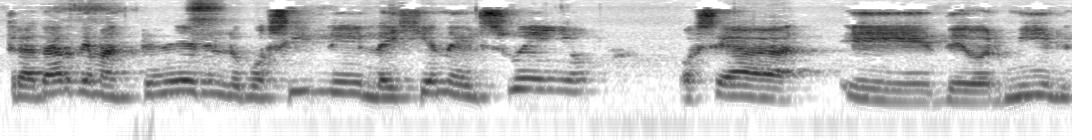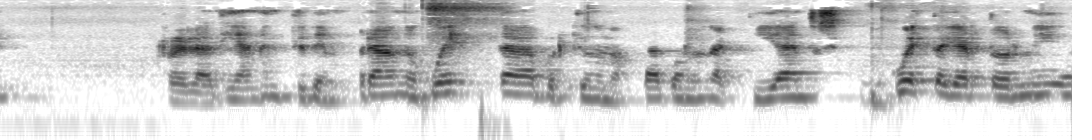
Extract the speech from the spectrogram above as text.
tratar de mantener en lo posible la higiene del sueño, o sea, eh, de dormir relativamente temprano cuesta, porque uno no está con una actividad, entonces cuesta quedarte dormido.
